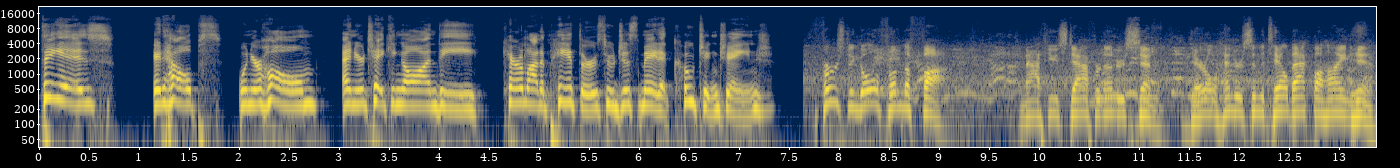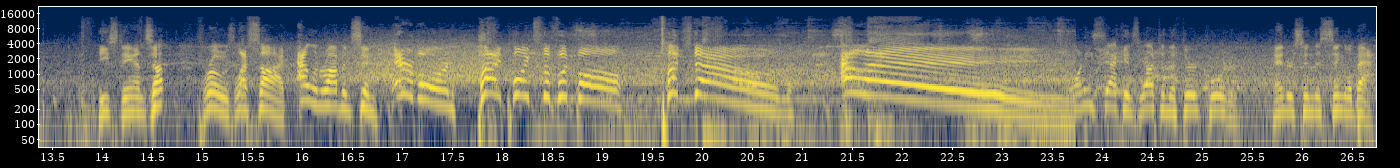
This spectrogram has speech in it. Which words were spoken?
Thing is, it helps when you're home and you're taking on the Carolina Panthers, who just made a coaching change. First and goal from the five. Matthew Stafford under center. Darrell Henderson, the tailback behind him. He stands up, throws left side. Allen Robinson, airborne, high points the football. Touchdown! LA! 20 seconds left in the third quarter. Henderson, the single back.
